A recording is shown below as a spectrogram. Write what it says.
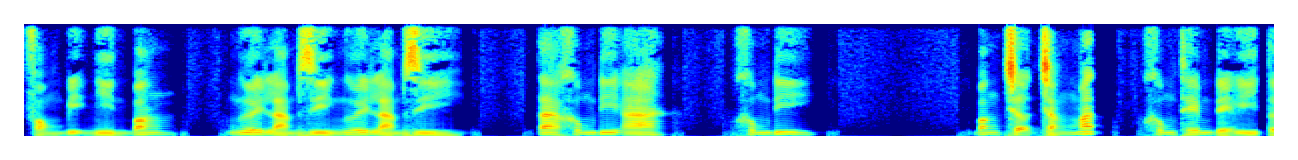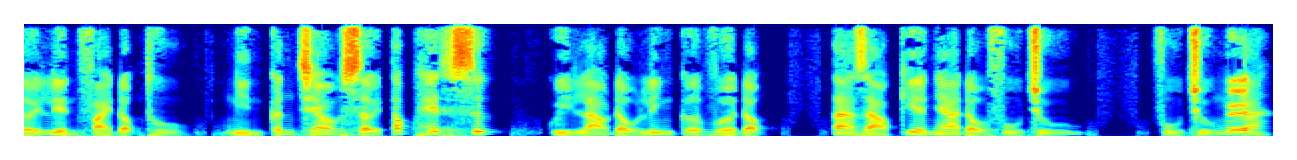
phòng bị nhìn băng, ngươi làm gì ngươi làm gì, ta không đi á, không đi. Băng trợn trắng mắt, không thêm để ý tới liền phải động thủ, nhìn cân treo sợi tóc hết sức, quỷ lão đầu linh cơ vừa động, ta giáo kia nha đầu phù chú, phù chú nga,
